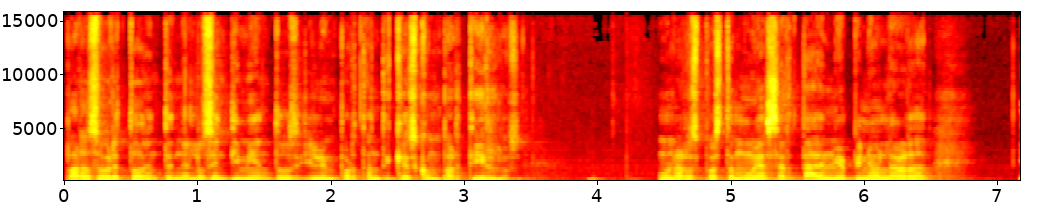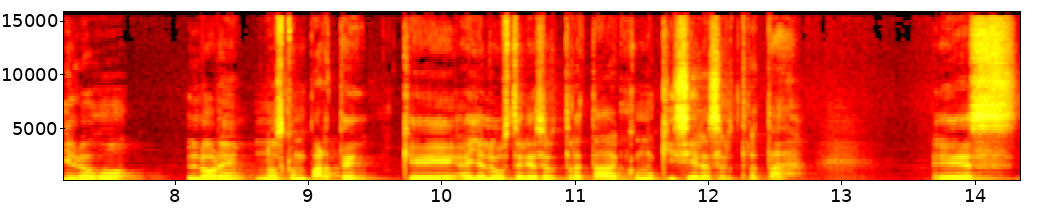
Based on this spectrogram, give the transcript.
para sobre todo entender los sentimientos y lo importante que es compartirlos. Una respuesta muy acertada en mi opinión, la verdad. Y luego Lore nos comparte que a ella le gustaría ser tratada como quisiera ser tratada es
